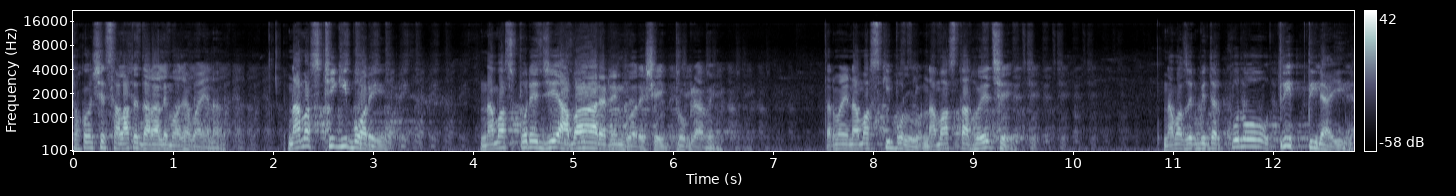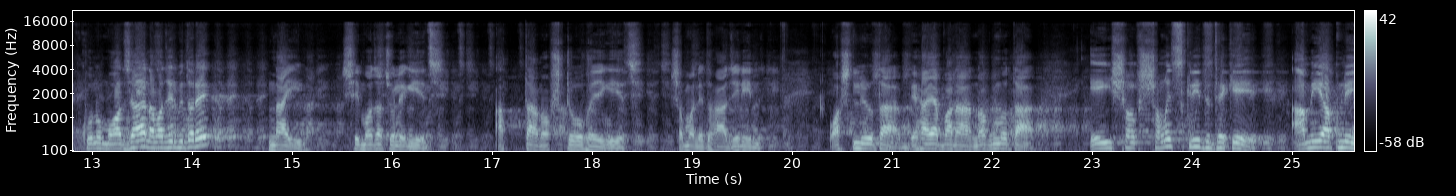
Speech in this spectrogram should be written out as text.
তখন সে সালাতে দাঁড়ালে মজা পায় না। নামাজ ঠিকই পড়ে। নামাজ পড়ে যে আবার অ্যাটেন্ড করে সেই প্রোগ্রামে। তার মানে নামাজ কি বলল? নামাজ তার হয়েছে? নামাজের ভিতর কোনো তৃপ্তি নাই, কোনো মজা নামাজের ভিতরে নাই। সে মজা চলে গিয়েছে, আত্মা নষ্ট হয়ে গিয়েছে। সম্মানিত হাজিরিন, অশ্লীলতা বেহায়াবানা নগ্নতা, এই সব সংস্কৃতি থেকে আমি আপনি,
